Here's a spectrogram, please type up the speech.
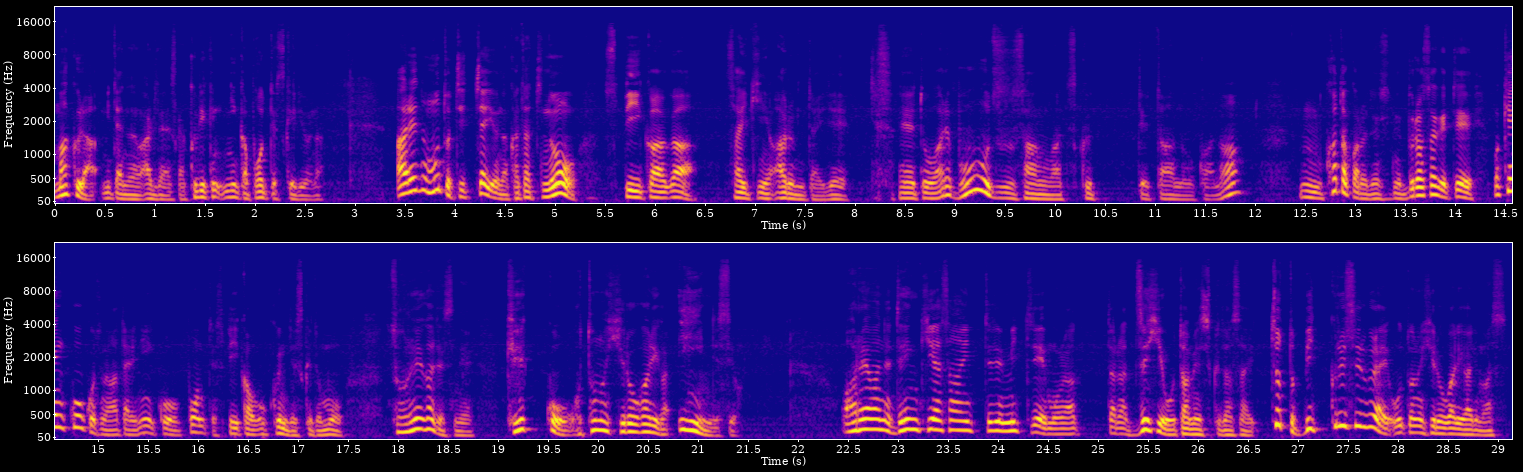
枕みたいなのがあるじゃないですか。首にかポッてつけるような。あれのもっとちっちゃいような形のスピーカーが最近あるみたいで。えっ、ー、とあれ坊主さんが作ってたのかな？うん、肩からですねぶら下げて、まあ、肩甲骨の辺りにこうポンってスピーカーを置くんですけどもそれがですね結構音の広がりがいいんですよ。あれはね電気屋さん行って見てもらったら是非お試しくださいちょっとびっくりするぐらい音の広がりがあります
